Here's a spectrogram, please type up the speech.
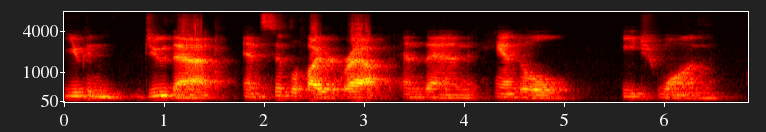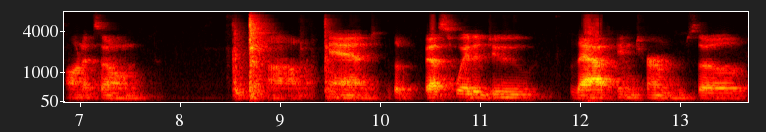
You can do that and simplify your graph and then handle each one on its own. Um, and the best way to do that in terms of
